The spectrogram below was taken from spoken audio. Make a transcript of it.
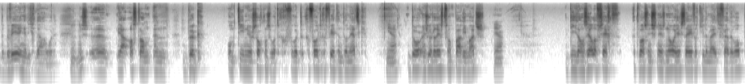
de beweringen die gedaan worden. Dus eh, ja, als dan een bug om tien uur s ochtends wordt gefo- gefotografeerd in Donetsk Ja, door een journalist van Paris Match, ja. die dan zelf zegt het was in Sneznoje, 70 kilometer verderop,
